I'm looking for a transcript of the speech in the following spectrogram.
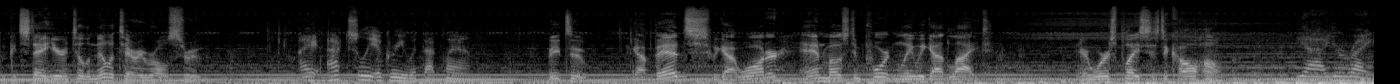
We could stay here until the military rolls through. I actually agree with that plan. Me too. We got beds, we got water, and most importantly, we got light. There are worse places to call home. Yeah, you're right.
